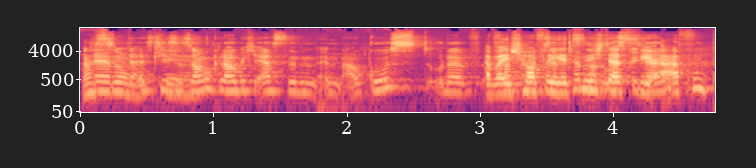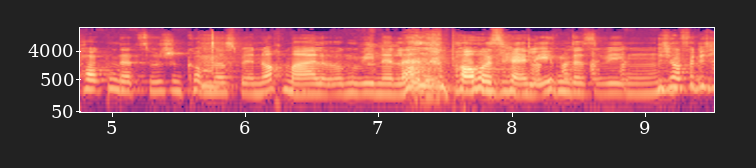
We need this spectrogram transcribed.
so, ähm, da ist okay. die Saison, glaube ich, erst im, im August oder Aber ich hoffe jetzt nicht, dass die Affenpocken dazwischen kommen, dass wir nochmal irgendwie eine lange Pause erleben. Deswegen. Ich hoffe nicht.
